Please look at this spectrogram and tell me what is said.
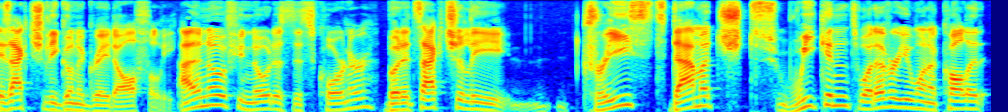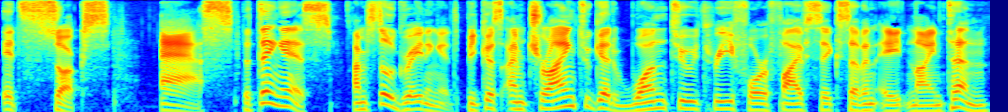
is actually gonna grade awfully. I don't know if you noticed this corner, but it's actually creased, damaged, weakened, whatever you want to call it. It sucks ass. The thing is, I'm still grading it because I'm trying to get 1, 2, 3, 4, 5, 6, 7, 8, 9, 10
